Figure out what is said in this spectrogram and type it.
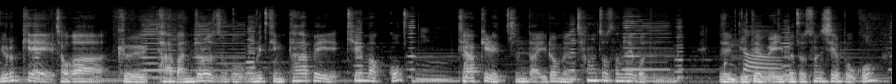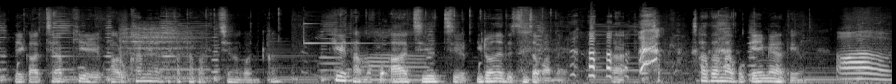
이렇게 저가 그 다 만들어주고 우리 팀 탑에 킬 맞고 음. 제압킬을 준다 이러면 창조 손해거든요. 미드 웨이브도 손실 보고 내가 제압킬 바로 카미한테 갖다 바치는 거니까 킬 다 먹고 아. 아 지읒 지읒 이런 애들 진짜 많아요. 아, 차- 차단하고 게임해야 돼요. 아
